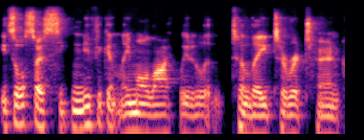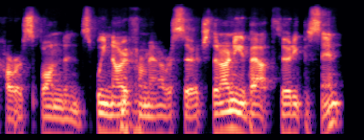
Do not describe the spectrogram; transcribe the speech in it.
It's also significantly more likely to, to lead to return correspondence. We know mm-hmm. from our research that only about 30%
